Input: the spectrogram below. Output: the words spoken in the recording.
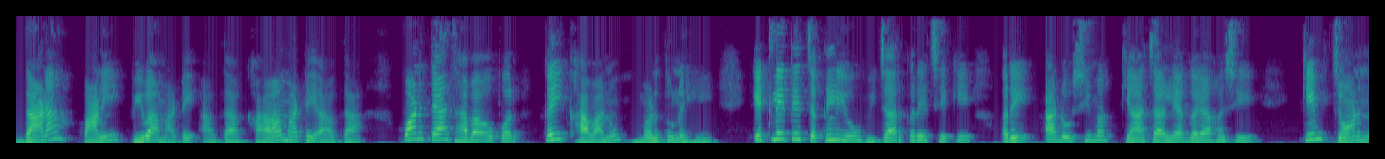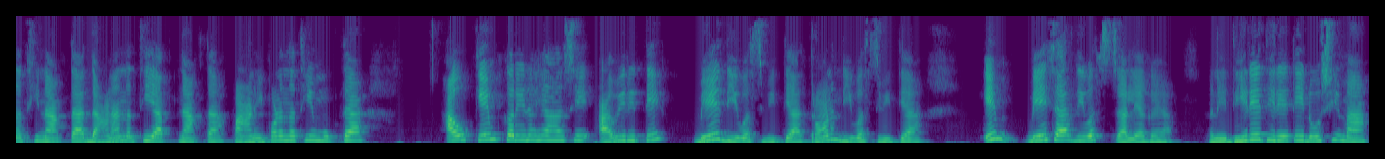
દાણા પાણી પીવા માટે આવતા, ખાવા માટે આવતા. પણ ત્યાં ધાબા ઉપર કંઈ ખાવાનું મળતું નહીં. એટલે તે ચકલીઓ વિચાર કરે છે કે, અરે, આ ડોશીમાં ક્યાં ચાલ્યા ગયા હશે? કેમ ચણ નથી નાખતા, દાણા નથી આપ, નાખતા, પાણી પણ નથી મૂકતા? આવું કેમ કરી રહ્યા હશે? આવી રીતે બે દિવસ વીત્યા, ત્રણ દિવસ વીત્યા. એમ બે ચાર દિવસ ચાલ્યા ગયા. અને ધીરે ધીરે તે ડોશીમાં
